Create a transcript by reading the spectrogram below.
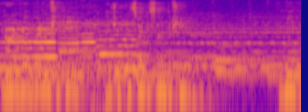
që arbre i bërë në shëpi dhe që përcoj disa dëshirë. Familje.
